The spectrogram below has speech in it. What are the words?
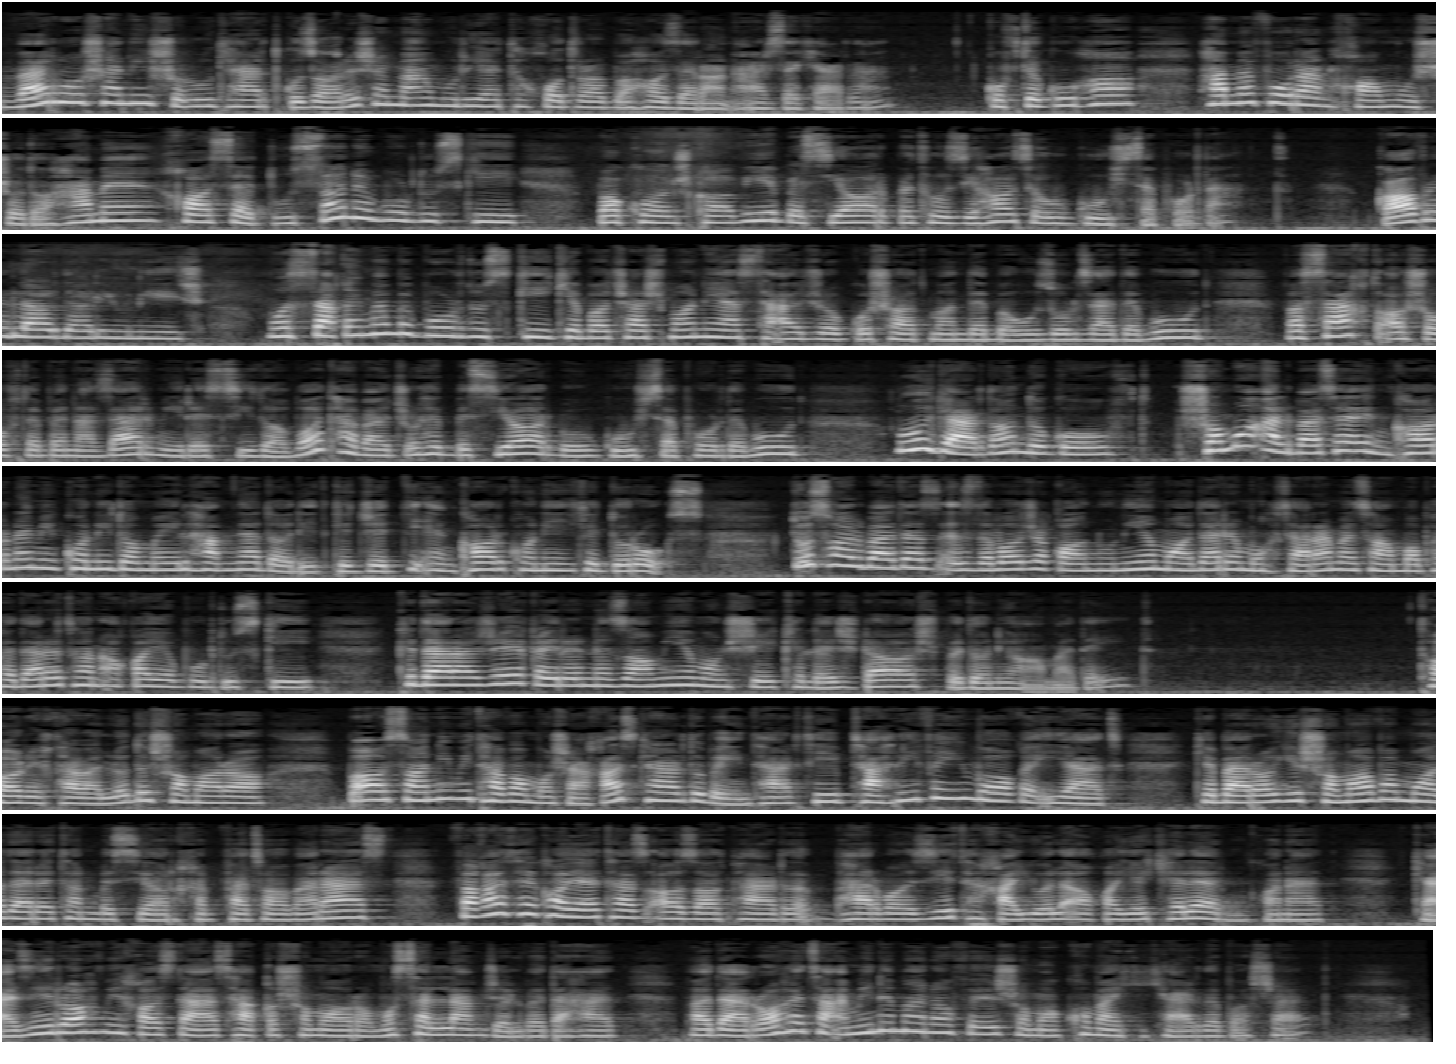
و روشنی شروع کرد گزارش مأموریت خود را به حاضران عرضه کردند گفتگوها همه فورا خاموش شد و همه خاصه دوستان بردوسکی با کنجکاوی بسیار به توضیحات او گوش سپردند. گاوریلار داریونیچ مستقیما به بردوسکی که با چشمانی از تعجب گشاد مانده به او زده بود و سخت آشفته به نظر می رسید و با توجه بسیار به او گوش سپرده بود روی گرداند و گفت شما البته انکار نمی کنید و میل هم ندارید که جدی انکار کنید که درست دو سال بعد از ازدواج قانونی مادر محترمتان با پدرتان آقای بردوسکی که درجه غیر نظامی منشی کلش داشت به دنیا آمده اید. تاریخ تولد شما را با آسانی می توان مشخص کرد و به این ترتیب تحریف این واقعیت که برای شما و مادرتان بسیار خفت آور است فقط حکایت از آزاد پروازی تخیل آقای کلر می کند که از این راه می‌خواسته از حق شما را مسلم جلوه دهد و در راه تأمین منافع شما کمکی کرده باشد.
